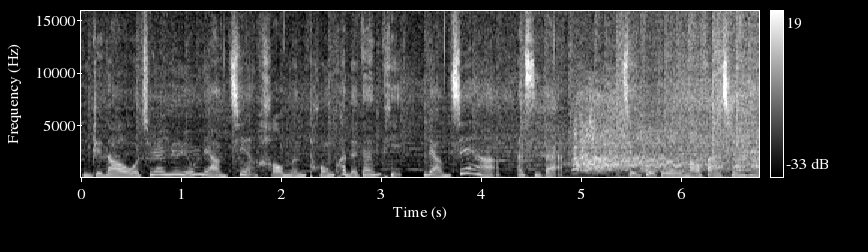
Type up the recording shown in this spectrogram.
你知道我居然拥有两件豪门同款的单品，两件啊，啊四百，秋裤和五毛发圈哈。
